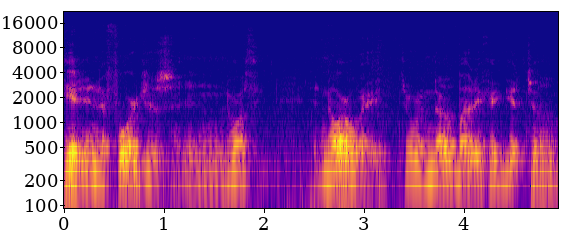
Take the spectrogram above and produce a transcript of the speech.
hid in the fjords in North in Norway, to where nobody could get to them.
